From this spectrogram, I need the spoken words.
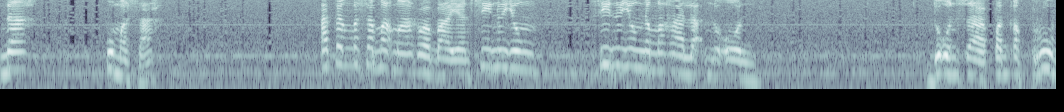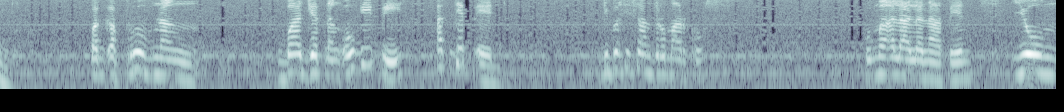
na pumasa. At ang masama mga kababayan, sino yung sino yung namahala noon doon sa pag-approve pag-approve ng budget ng OVP at DepEd? Di ba si Sandro Marcos? Kung maalala natin, yung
